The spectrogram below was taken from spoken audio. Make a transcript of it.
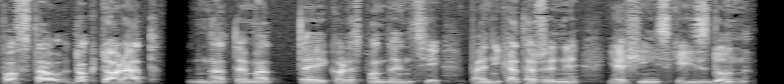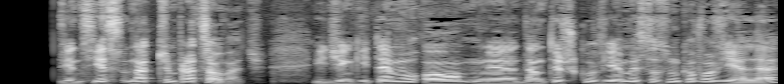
powstał doktorat na temat tej korespondencji pani Katarzyny Jasińskiej z Dun. Więc jest nad czym pracować. I dzięki temu o e, Dantyszku wiemy stosunkowo wiele.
